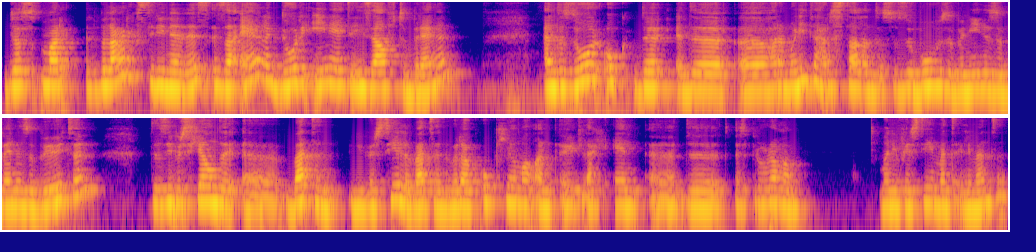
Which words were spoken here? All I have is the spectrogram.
dus, maar het belangrijkste hierin is, is dat eigenlijk door de eenheid in jezelf te brengen, en dus door ook de, de uh, harmonie te herstellen tussen zo boven, zo beneden, zo binnen, zo buiten. Dus die verschillende uh, wetten, universele wetten, waar ik ook helemaal aan uitleg in uh, de, het programma Manifesteren met de elementen.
